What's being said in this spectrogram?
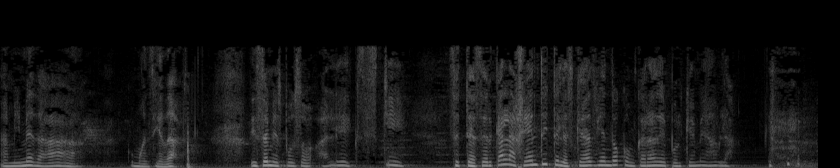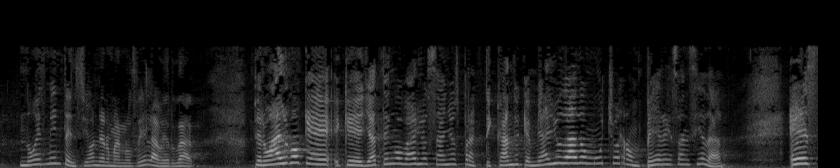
A mí me da como ansiedad. Dice mi esposo, Alex, es que se te acerca la gente y te les quedas viendo con cara de ¿por qué me habla? no es mi intención, hermanos, ¿eh? la verdad. Pero algo que, que ya tengo varios años practicando y que me ha ayudado mucho a romper esa ansiedad es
